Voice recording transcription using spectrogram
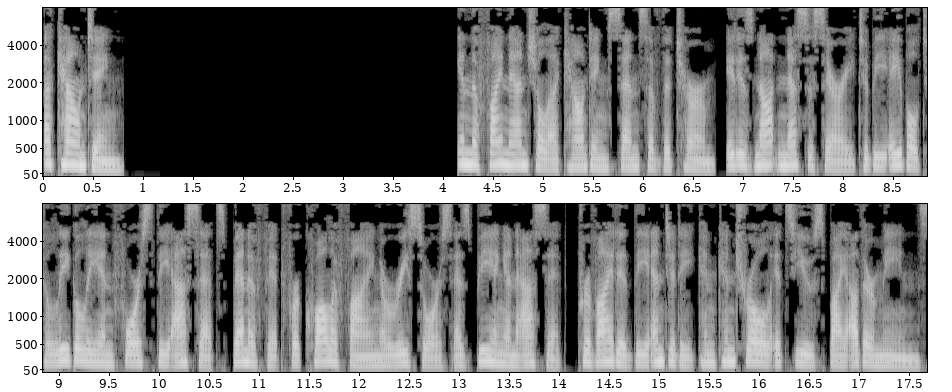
Accounting In the financial accounting sense of the term, it is not necessary to be able to legally enforce the asset's benefit for qualifying a resource as being an asset, provided the entity can control its use by other means.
